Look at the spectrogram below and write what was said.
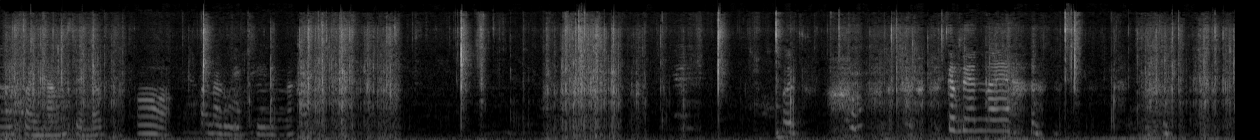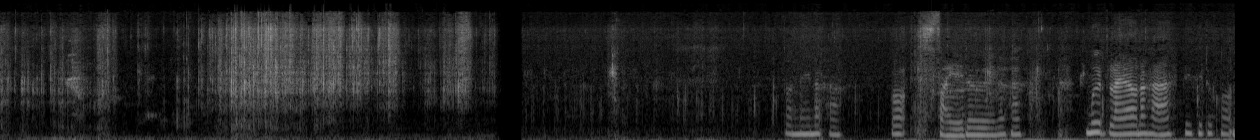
เราใส่หนังเสร็จแล้วก็ค่อยมาดูอีกทีนึงนะคะเฮ้ย กระเลยอะตอนนี้นะคะ ก็ใส่เลยนะคะ มืดแล้วนะคะ พี่พี่ทุกคน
